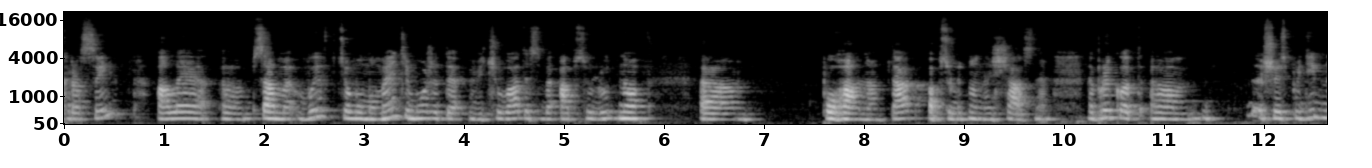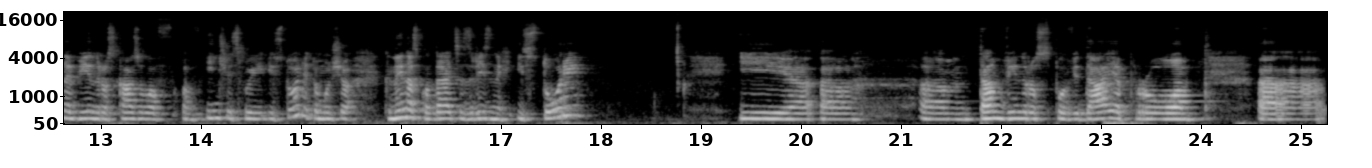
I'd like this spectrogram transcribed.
краси, але е, саме ви в цьому моменті можете відчувати себе абсолютно е, погано, так? абсолютно нещасним. Наприклад, е, щось подібне він розказував в іншій своїй історії, тому що книга складається з різних історій, і е, е, там він розповідає про, е,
